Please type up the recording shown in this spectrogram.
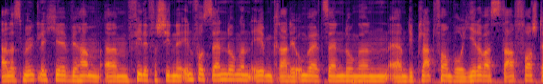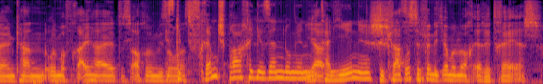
Alles Mögliche. Wir haben ähm, viele verschiedene Infosendungen, eben gerade Umweltsendungen, ähm, die Plattform, wo jeder was da vorstellen kann. Ulmer Freiheit ist auch irgendwie Es gibt fremdsprachige Sendungen, Ja, Italienisch. Die krasseste finde ich immer noch Eritreisch.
